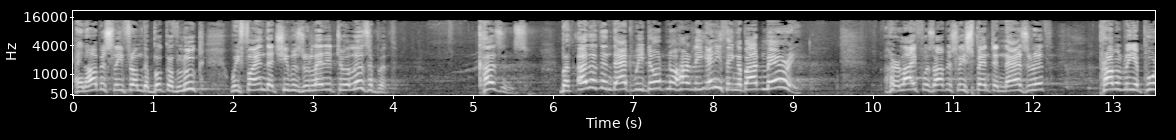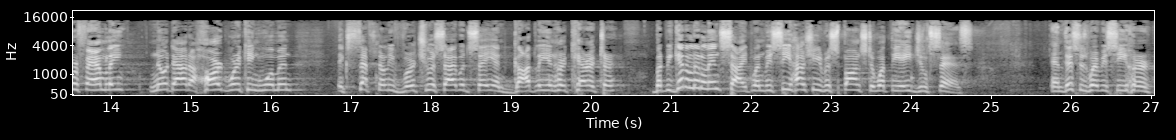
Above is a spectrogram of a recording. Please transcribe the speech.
And obviously, from the book of Luke, we find that she was related to Elizabeth, cousins. But other than that, we don't know hardly anything about Mary. Her life was obviously spent in Nazareth, probably a poor family, no doubt a hardworking woman, exceptionally virtuous, I would say, and godly in her character. But we get a little insight when we see how she responds to what the angel says. And this is where we see her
